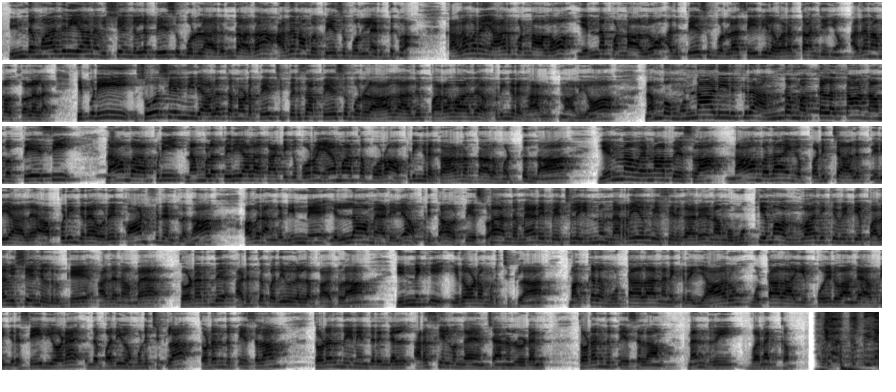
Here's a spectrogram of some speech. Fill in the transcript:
இந்த மாதிரியான விஷயங்கள்ல பேசு பொருளாக இருந்தால் தான் அதை நம்ம பேசு பொருள்னு எடுத்துக்கலாம். கலவரம் யார் பண்ணாலும் என்ன பண்ணாலும் அது பேசு பொருளாக செய்தியில் வரத்தான் செய்யும். அதை நம்ம சொல்லலை. இப்படி சோசியல் மீடியாவில் தன்னோட பேச்சு பெருசாக பேசு பொருள் ஆகாது பரவாது அப்படிங்கிற காரணத்தினாலையும் நம்ம முன்னாடி இருக்கிற அந்த மக்களை தான் நாம் பேசி நாம் அப்படி நம்மளை பெரியாளாக காட்டிக்க போகிறோம் ஏமாற்ற போகிறோம் அப்படிங்கிற காரணத்தால் மட்டும்தான் என்ன வேணா பேசலாம். நாம் தான் இங்கே படித்த ஆள் பெரிய ஆள் அப்படிங்கிற ஒரு கான்ஃபிடென்ட்ல தான் அவர் அங்கே நின்று எல்லா மேடையிலையும் அப்படித்தான் அவர் பேசுவார். அந்த மேடை பேச்சில் இன்னும் நிறைய பேசியிருக்காரு. நம்ம முக்கியமாக விவாதிக்க வேண்டிய பல விஷயங்கள் இருக்குது அதை நம்ம தொடர்ந்து அடுத்த பதிவுகளில் பார்க்கலாம். இன்னைக்கு இதோட முடிச்சுக்கலாம். மக்களை முட்டாளாக நினைக்கிற யாரும் முட்டாளாகி போயிடுவாங்க அப்படிங்கிற செய்தியோட இந்த பதிவை முடிச்சுக்கலாம். தொடர்ந்து பேசலாம். தொடர்ந்து இணைந்திருங்கள் அரசியல் வெங்காயம் சேனலுடன் தொடர்ந்து பேசலாம். நன்றி. வணக்கம். Got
